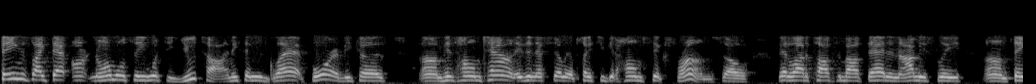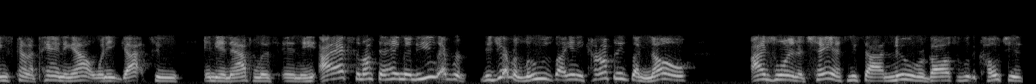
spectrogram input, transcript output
things like that aren't normal. So he went to Utah, and he said he's glad for it because um, his hometown isn't necessarily a place you get homesick from. So we had a lot of talks about that, and obviously um, things kind of panning out when he got to Indianapolis, and he, I asked him. I said, "Hey man, do you ever did you ever lose like any confidence?" Like, no. I just wanted a chance. And he said, I knew, regardless of who the coach is,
